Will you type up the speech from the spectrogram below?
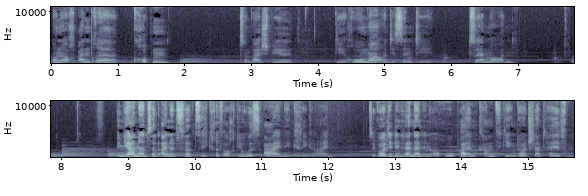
und auch andere Gruppen, zum Beispiel die Roma und die Sinti, zu ermorden. Im Jahr 1941 griff auch die USA in den Krieg ein. Sie wollte den Ländern in Europa im Kampf gegen Deutschland helfen.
